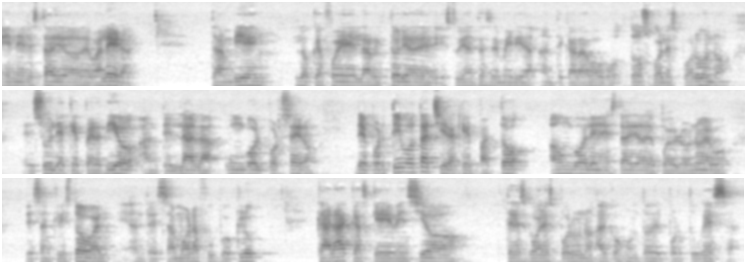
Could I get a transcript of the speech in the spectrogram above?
en el Estadio de Valera. También lo que fue la victoria de Estudiantes de Mérida ante Carabobo, dos goles por uno. El Zulia que perdió ante el Lala, un gol por cero. Deportivo Táchira que pactó a un gol en el estadio de Pueblo Nuevo de San Cristóbal ante Zamora Fútbol Club. Caracas que venció tres goles por uno al conjunto del Portuguesa.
